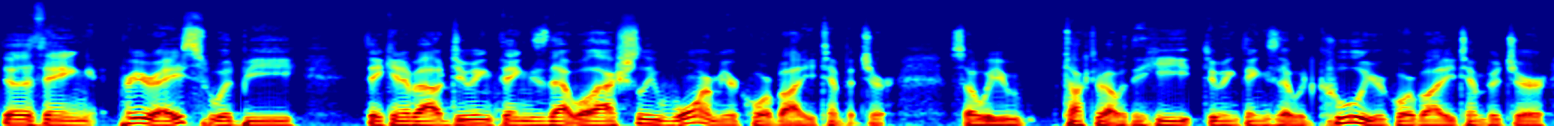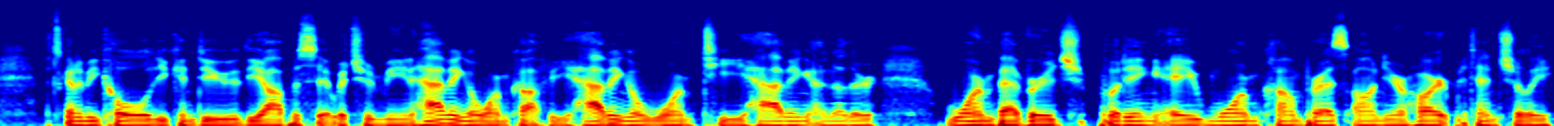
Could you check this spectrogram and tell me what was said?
The other thing pre race would be thinking about doing things that will actually warm your core body temperature. So we talked about with the heat, doing things that would cool your core body temperature. If it's going to be cold, you can do the opposite, which would mean having a warm coffee, having a warm tea, having another warm beverage, putting a warm compress on your heart potentially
